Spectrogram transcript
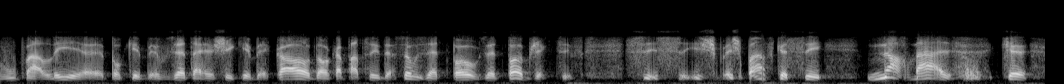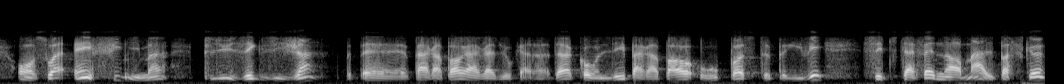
vous parlez euh, pour Québec, vous êtes chez Québécois, donc à partir de ça, vous n'êtes pas, vous êtes pas objectif. je, pense que c'est normal qu'on soit infiniment plus exigeant euh, par rapport à Radio-Canada qu'on l'est par rapport au poste privé. C'est tout à fait normal parce que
